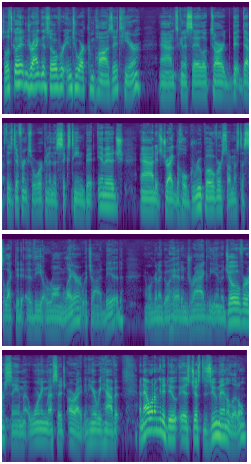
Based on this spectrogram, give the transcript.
So let's go ahead and drag this over into our composite here and it's going to say, look, our bit depth is different because we're working in the 16-bit image, and it's dragged the whole group over, so I must have selected the wrong layer, which I did. And we're going to go ahead and drag the image over. Same warning message. All right, and here we have it. And now what I'm going to do is just zoom in a little.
